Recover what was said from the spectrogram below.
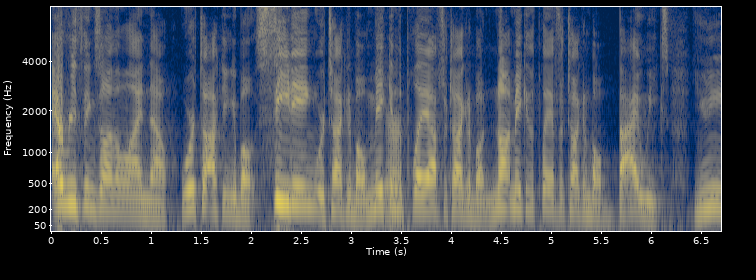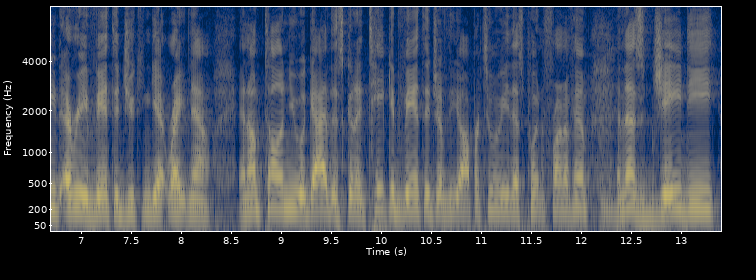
Everything's on the line now. We're talking about seeding. We're talking about making Sure. the playoffs. We're talking about not making the playoffs. We're talking about bye weeks. You need every advantage you can get right now. And I'm telling you, a guy that's going to take advantage of the opportunity that's put in front of him, and that's J.D.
